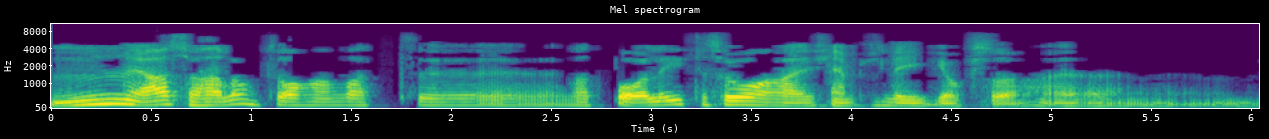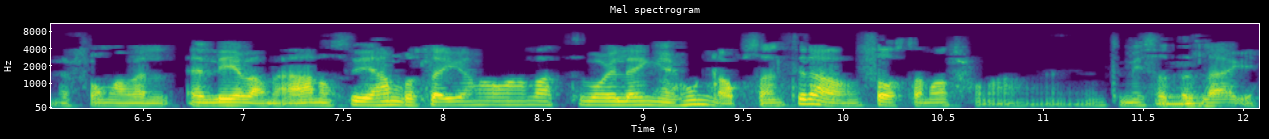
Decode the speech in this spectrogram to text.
Mm, ja, så här långt har han varit, eh, varit bra. Lite svårare i Champions League också. Eh, det får man väl leva med. Annars i handbollsligan har han varit, var ju länge 100% i de första matcherna. Inte missat mm. ett läge.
